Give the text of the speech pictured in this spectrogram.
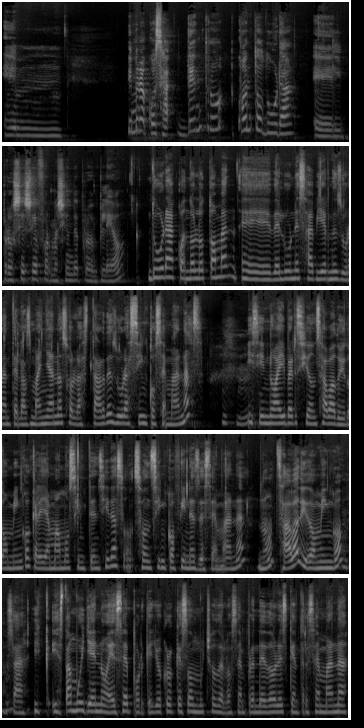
Em, dime una cosa, dentro, ¿cuánto dura el proceso de formación de proempleo? Dura, cuando lo toman eh, de lunes a viernes durante las mañanas o las tardes, dura cinco semanas. Y si no hay versión sábado y domingo, que le llamamos intensidad, son, cinco fines de semana, ¿no? Sábado y domingo. O sea, y, está muy lleno ese porque yo creo que son muchos de los emprendedores que entre semana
